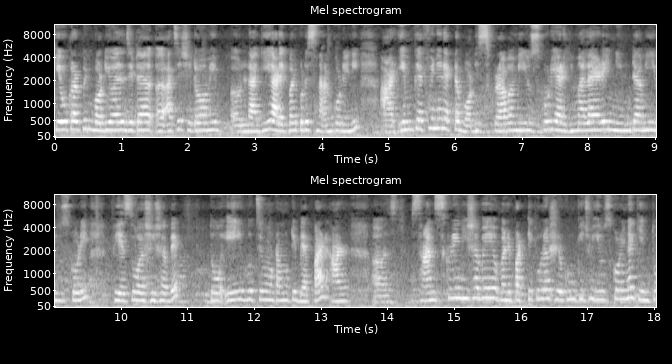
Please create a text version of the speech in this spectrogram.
কেউ কার্পিন বডি অয়েল যেটা আছে সেটাও আমি লাগিয়ে আরেকবার করে স্নান করে নিই। আর এম ক্যাফিনের একটা বডি স্ক্রাব আমি ইউজ করি। আর হিমালয়ের এই নিমটা আমি ইউজ করি ফেস ওয়াশ হিসাবে। তো এই হচ্ছে মোটামুটি ব্যাপার। আর সানস্ক্রিন হিসাবে মানে পার্টিকুলার সেরকম কিছু ইউজ করি না, কিন্তু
